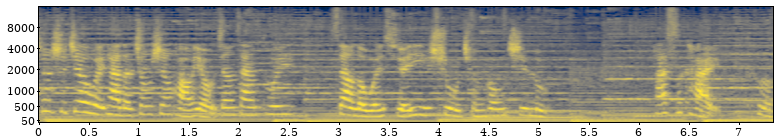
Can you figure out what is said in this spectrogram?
正是这位他的终身好友，将他推向了文学艺术成功之路。哈斯凯特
